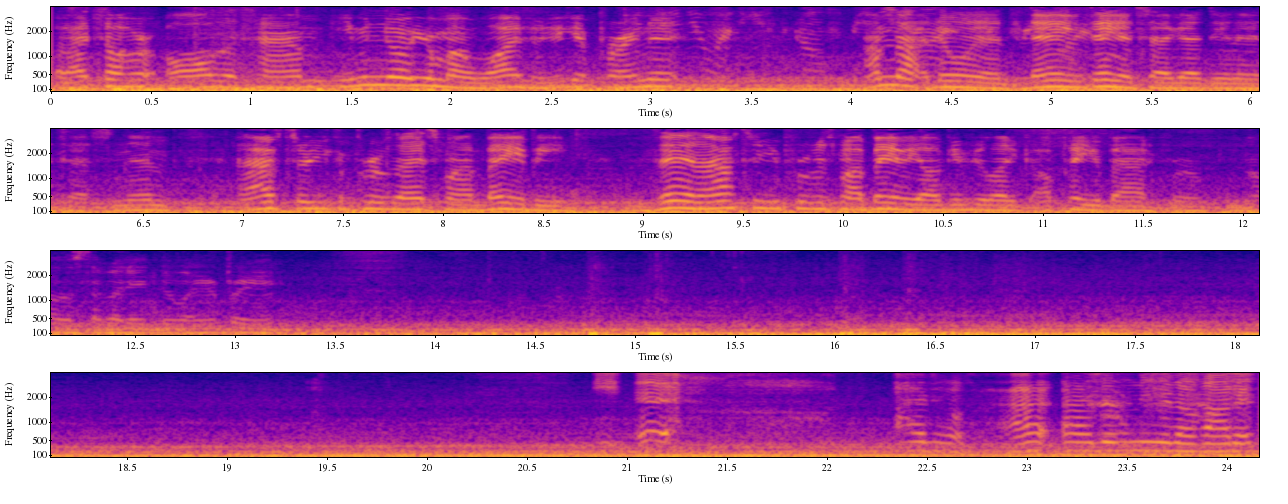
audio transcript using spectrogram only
But I tell her all the time, even though you're my wife, if you get pregnant, I'm not doing a dang thing until I got a DNA test. And then after you can prove that it's my baby, then after you prove it's my baby, I'll give you like I'll pay you back for all the stuff I didn't do while you're pregnant. Yeah, I don't I, I don't even know how to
